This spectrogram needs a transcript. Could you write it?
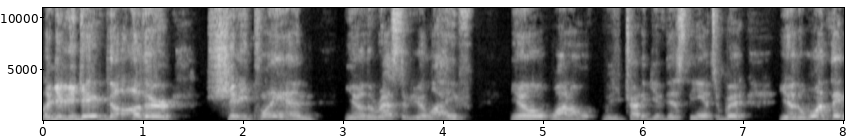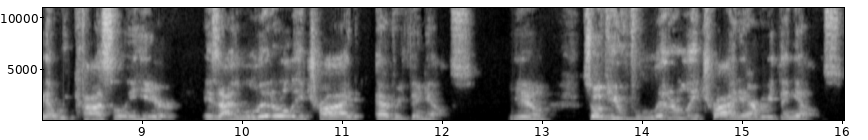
Like if you gave the other shitty plan, you know, the rest of your life, you know, why don't we try to give this the answer? But you know, the one thing that we constantly hear is I literally tried everything else. You know, so if you've literally tried everything else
